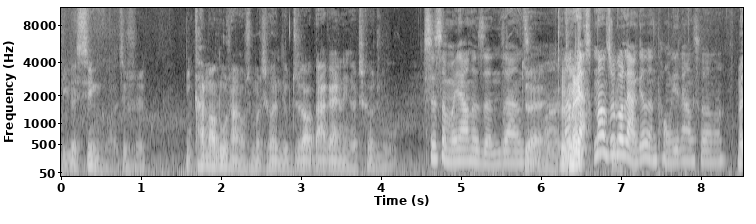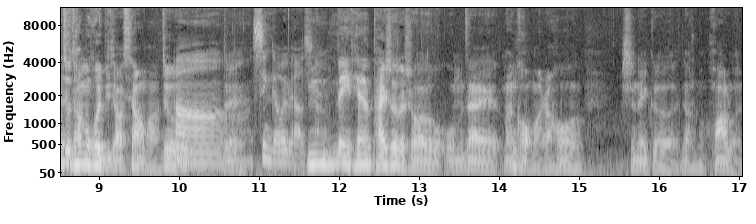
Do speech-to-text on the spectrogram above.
一个性格，就是你看到路上有什么车，你就知道大概那个车主是什么样的人，这样子吗？那两那如果两个人同一辆车呢？那就他们会比较像嘛，就对性格会比较像。那天拍摄的时候，我们在门口嘛，然后。是那个叫什么花轮？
